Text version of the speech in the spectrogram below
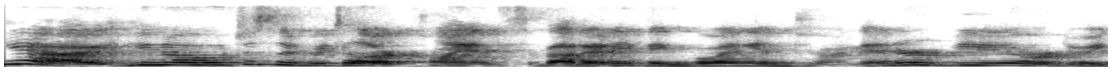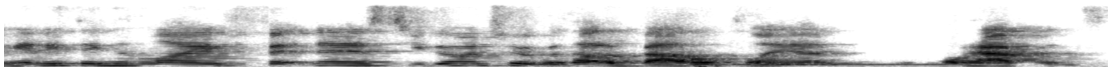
Yeah, you know, just like we tell our clients about anything, going into an interview or doing anything in life, fitness, you go into it without a battle plan. What happens?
